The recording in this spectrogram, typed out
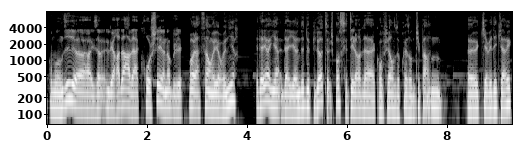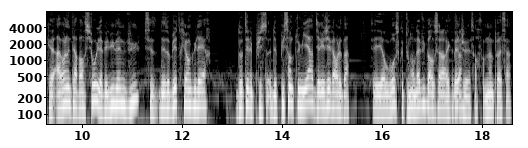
comme on dit, euh, les radars avaient accroché un objet. Voilà, ça, on va y revenir. Et d'ailleurs, il y, a un des deux pilotes, je pense que c'était lors de la conférence de presse dont tu parles, mm. qui avait déclaré qu'avant l'intervention, il avait lui-même vu des objets triangulaires, dotés de, de puissantes lumières dirigées vers le bas. C'est en gros ce que tout le monde a vu par ça, avec Belge, ça ressemble un peu à ça.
